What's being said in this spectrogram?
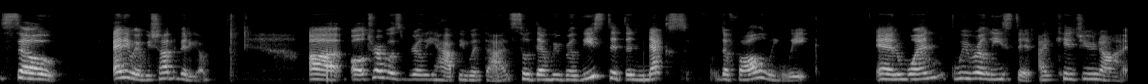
So, anyway, we shot the video. Uh, Ultra was really happy with that, so then we released it the next the following week, and when we released it, I kid you not,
